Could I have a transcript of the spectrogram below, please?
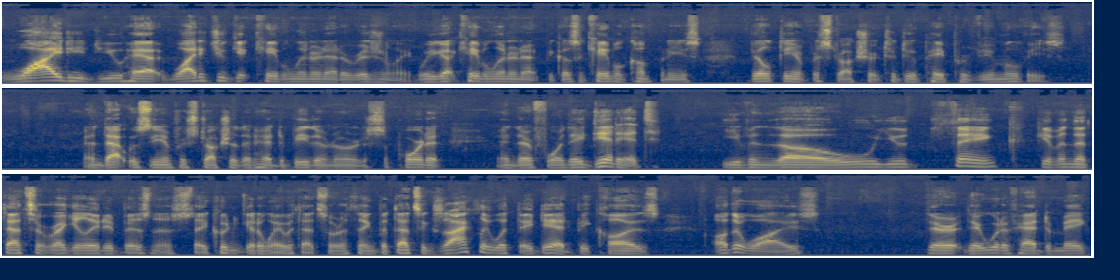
why did you have? Why did you get cable internet originally? Well, you got cable internet because the cable companies built the infrastructure to do pay-per-view movies, and that was the infrastructure that had to be there in order to support it, and therefore they did it, even though you'd think, given that that's a regulated business, they couldn't get away with that sort of thing. But that's exactly what they did because otherwise, they they would have had to make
